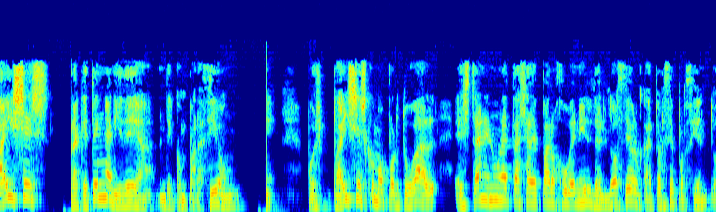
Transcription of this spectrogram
Países, para que tengan idea de comparación, ¿eh? pues países como Portugal están en una tasa de paro juvenil del 12 o el 14%.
